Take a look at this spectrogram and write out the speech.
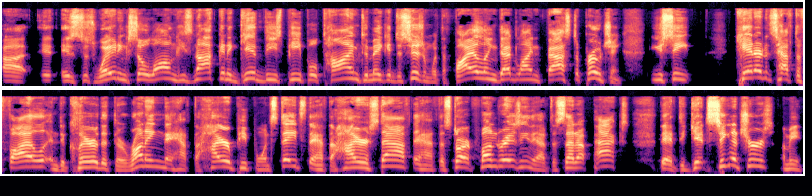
uh, is just waiting so long. He's not going to give these people time to make a decision with the filing deadline fast approaching. You see, candidates have to file and declare that they're running. They have to hire people in states. They have to hire staff. They have to start fundraising. They have to set up PACs. They have to get signatures. I mean,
